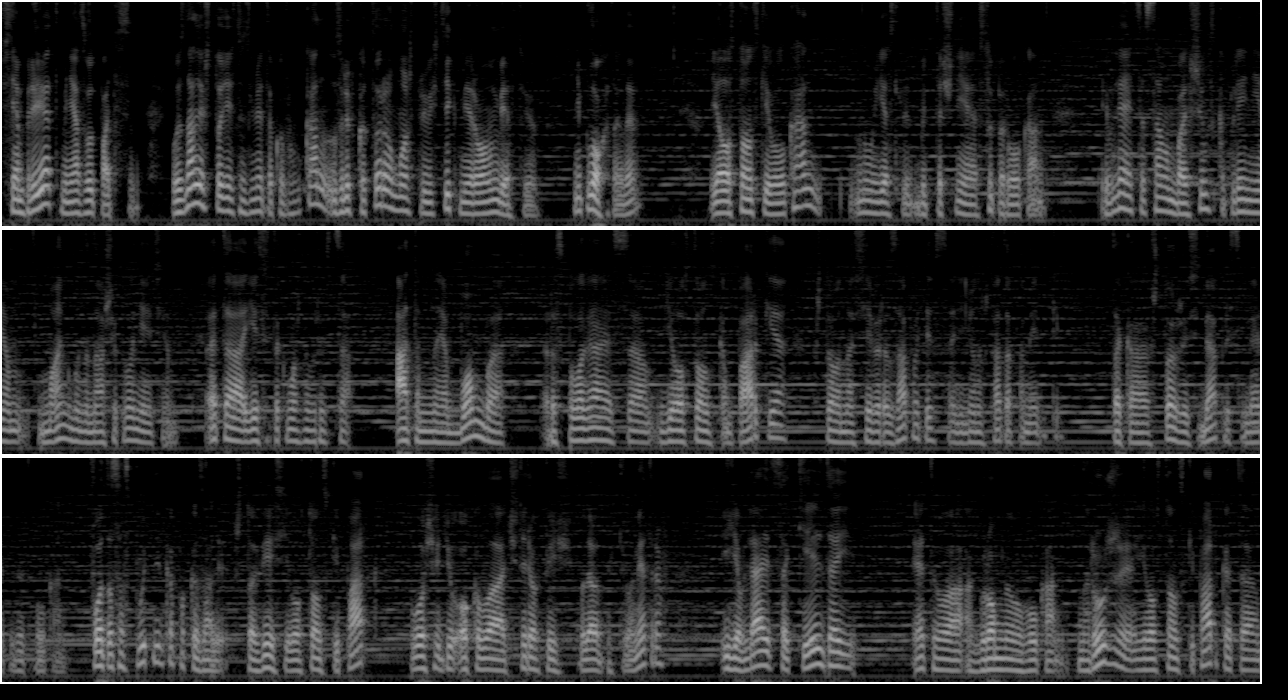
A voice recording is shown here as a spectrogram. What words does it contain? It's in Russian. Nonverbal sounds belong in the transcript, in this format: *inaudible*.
Всем привет, меня зовут Паттисон. Вы знали, что есть на Земле такой вулкан, взрыв которого может привести к мировому бедствию? Неплохо тогда. Йеллоустонский вулкан, ну если быть точнее, супервулкан, является самым большим скоплением магмы на нашей планете. Это, если так можно выразиться, атомная бомба располагается в Йеллоустонском парке, что на северо-западе Соединенных Штатов Америки. Так а что же из себя представляет этот вулкан? Фото со спутника показали, что весь Йеллоустонский парк площадью около 4000 квадратных километров и является кельдой этого огромного вулкана. Снаружи Йеллоустонский парк это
